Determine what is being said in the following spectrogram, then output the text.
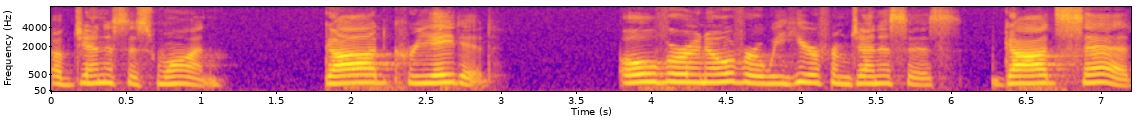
of Genesis 1. God created. Over and over, we hear from Genesis, God said.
